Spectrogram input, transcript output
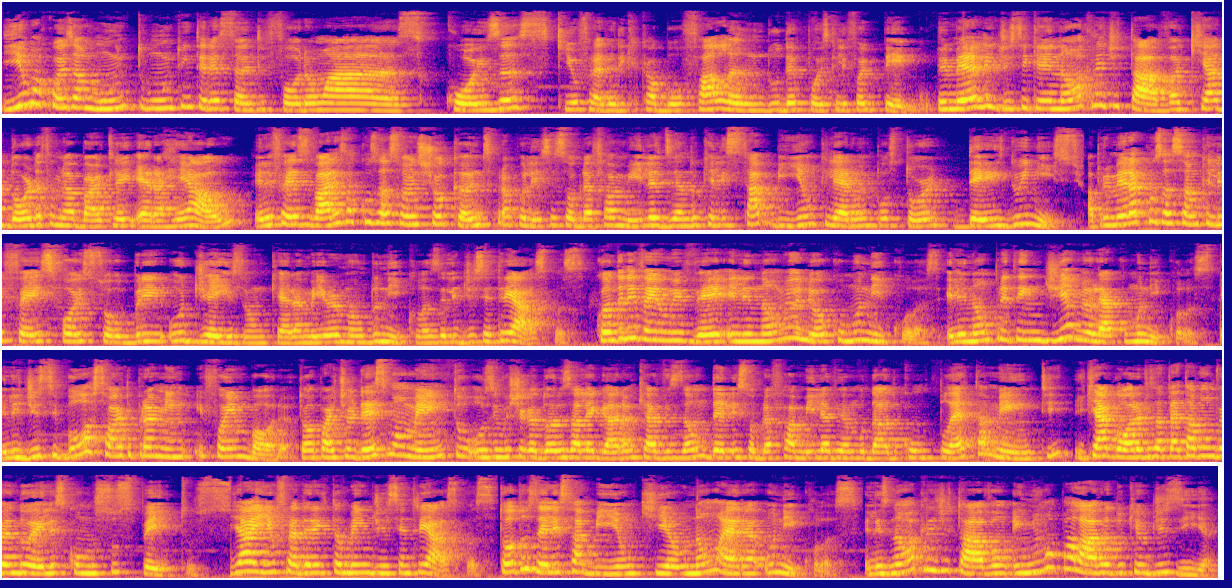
E uma coisa muito, muito interessante foram as coisas que o Frederick acabou falando depois que ele foi pego. Primeiro, ele disse que ele não acreditava que a dor da família Barclay era real. Ele fez várias acusações chocantes para a polícia sobre a família, dizendo que eles sabiam que ele era um impostor desde o início. A primeira acusação que ele fez foi sobre o Jason, que era meio irmão do Nicholas. Ele disse entre aspas: "Quando ele veio me ver, ele não me olhou como Nicholas. Ele não pretendia me olhar como Nicholas. Ele disse boa sorte para mim e foi embora." Então, a partir desse momento, os investigadores alegaram que a visão dele sobre a família havia mudado completamente e que agora eles até estavam vendo eles como suspeitos. E aí o Frederick também disse, entre aspas, todos eles sabiam que eu não era o Nicholas. Eles não acreditavam em uma palavra do que eu dizia,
